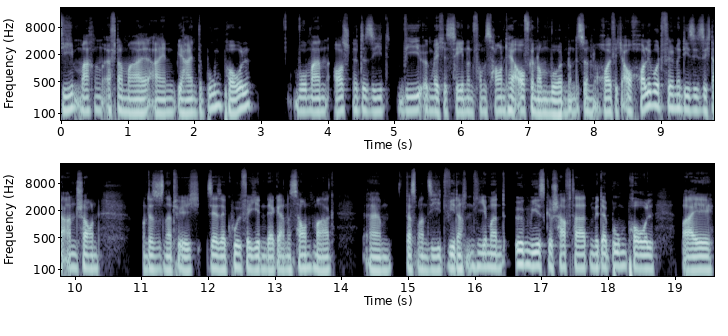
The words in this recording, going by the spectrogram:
die machen öfter mal ein Behind the Boom Pole, wo man Ausschnitte sieht, wie irgendwelche Szenen vom Sound her aufgenommen wurden. Und es sind häufig auch Hollywood-Filme, die sie sich da anschauen. Und das ist natürlich sehr, sehr cool für jeden, der gerne Sound mag, ähm, dass man sieht, wie dann jemand irgendwie es geschafft hat, mit der Boompole bei,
